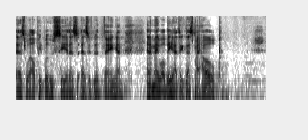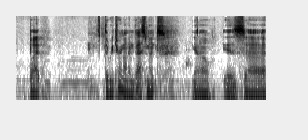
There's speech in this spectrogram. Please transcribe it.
as well, people who see it as, as a good thing, and and it may well be. I think that's my hope, but the return on investment, you know, is. Uh,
